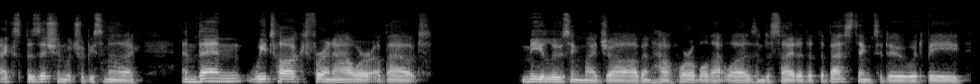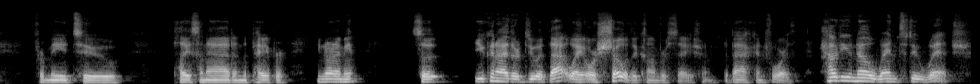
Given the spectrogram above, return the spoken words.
exposition, which would be something like, and then we talked for an hour about me losing my job and how horrible that was and decided that the best thing to do would be for me to place an ad in the paper. You know what i mean? So you can either do it that way or show the conversation the back and forth. How do you know when to do which?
